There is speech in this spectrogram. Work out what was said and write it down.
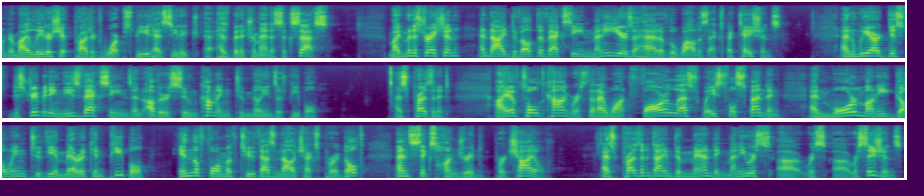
Under my leadership, Project Warp Speed has seen a, has been a tremendous success. My administration and I developed a vaccine many years ahead of the wildest expectations. And we are dis- distributing these vaccines and others soon coming to millions of people. As president, I have told Congress that I want far less wasteful spending and more money going to the American people in the form of $2,000 checks per adult and 600 per child. As president, I am demanding many res- uh, res- uh, rescissions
